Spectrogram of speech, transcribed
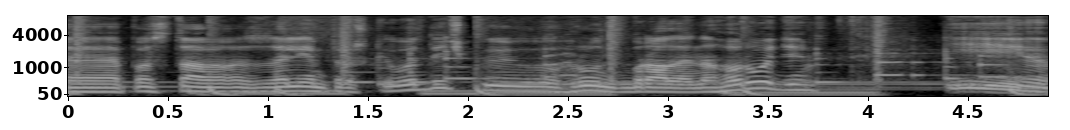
Е, Поставимо, заліємо трошки водичкою, ґрунт брали на городі і е,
